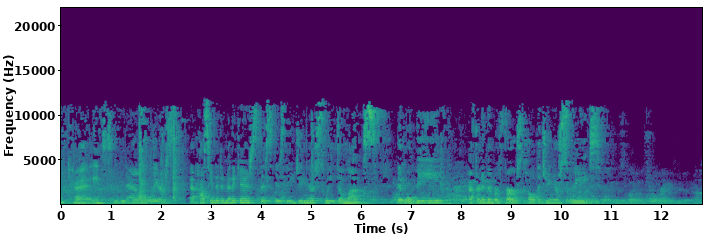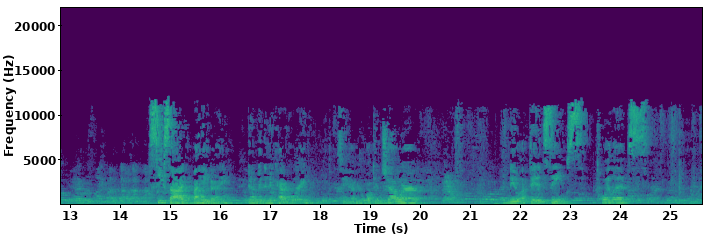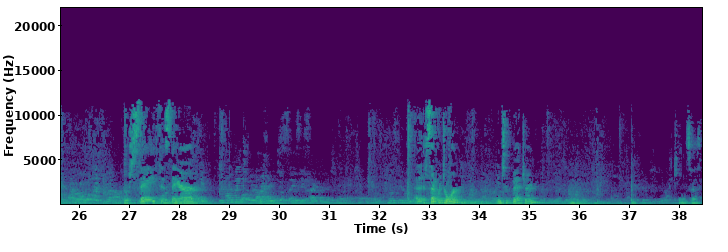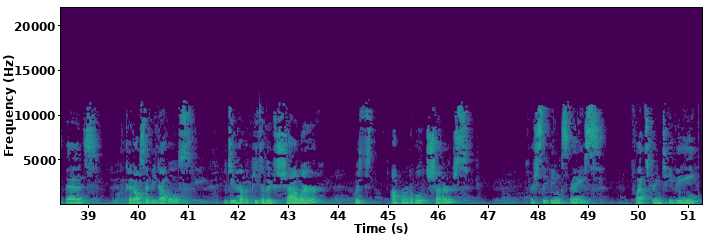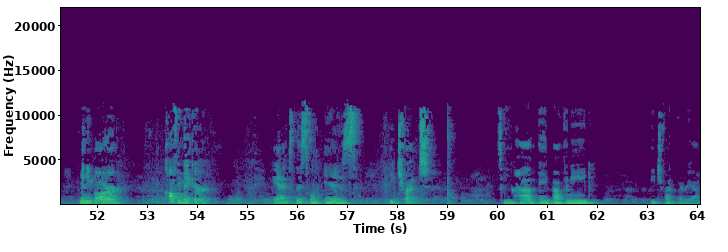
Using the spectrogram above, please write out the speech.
Okay, so now we're at Hacienda Dominicus. This is the Junior Suite Deluxe that will be after November 1st called the Junior Suite Seaside by Hay Bay. It'll be the new category. So you have your walk-in shower, the new updated sinks, toilets, your safe is there. A separate door into the bedroom. King size beds. Could also be doubles. You do have a peekaboo shower with operable shutters. Your sleeping space, flat screen TV, mini bar, coffee maker, and this one is beachfront. So you have a balconied beachfront area.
